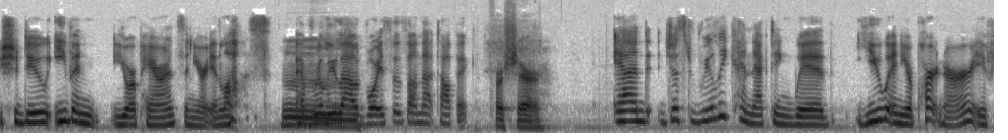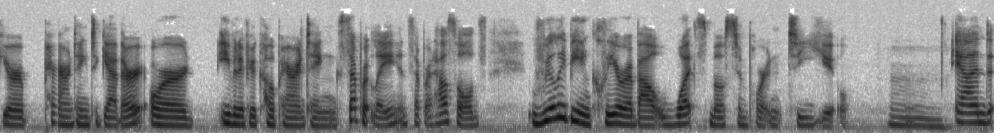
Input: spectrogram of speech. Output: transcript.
should do, even your parents and your in laws mm. have really loud voices on that topic. For sure. And just really connecting with you and your partner, if you're parenting together or even if you're co parenting separately in separate households, really being clear about what's most important to you. Mm. And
